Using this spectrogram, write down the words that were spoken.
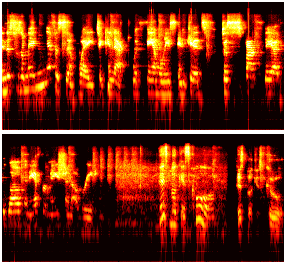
And this is a magnificent way to connect with families and kids to spark that love and affirmation of reading. This book is cool. This book is cool.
